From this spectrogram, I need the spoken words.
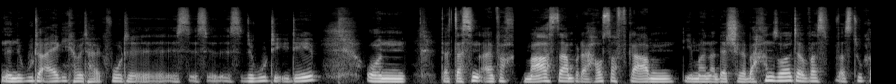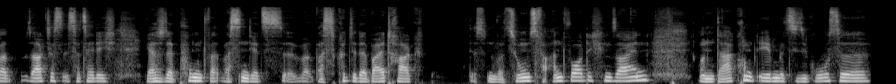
eine gute Eigenkapitalquote ist, ist, ist eine gute Idee. Und das, das sind einfach Maßnahmen oder Hausaufgaben, die man an der Stelle machen sollte. Was, was du gerade sagtest, ist tatsächlich ja so der Punkt, was, was sind jetzt, was könnte der Beitrag des Innovationsverantwortlichen sein? Und da kommt eben jetzt diese große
